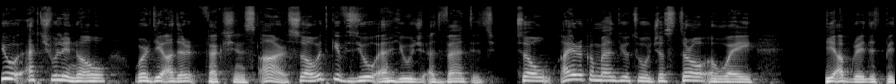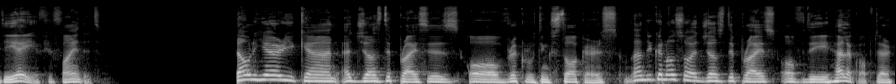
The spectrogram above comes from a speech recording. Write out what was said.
you actually know where the other factions are. So it gives you a huge advantage. So I recommend you to just throw away the upgraded PDA if you find it. Down here you can adjust the prices of recruiting stalkers and you can also adjust the price of the helicopter.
